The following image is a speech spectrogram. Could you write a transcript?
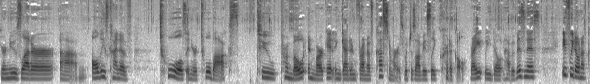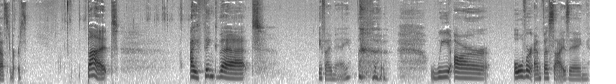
your newsletter, um, all these kind of tools in your toolbox to promote and market and get in front of customers, which is obviously critical, right? We don't have a business if we don't have customers. But I think that, if I may, we are overemphasizing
